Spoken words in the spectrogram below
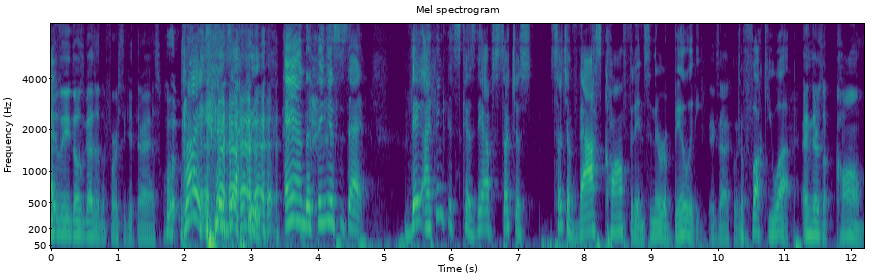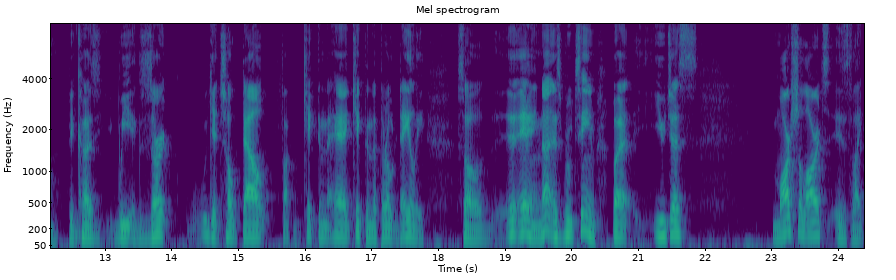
I've- usually those guys are the first to get their ass whooped. right, exactly. and the thing is, is that they, I think it's because they have such a such a vast confidence in their ability exactly. to fuck you up. and there's a calm because we exert, we get choked out, fucking kicked in the head, kicked in the throat daily. So it, it ain't nothing. It's routine, but you just martial arts is like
